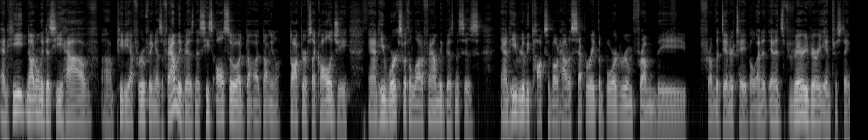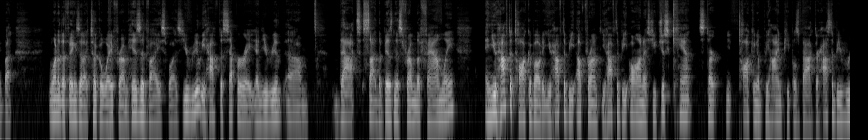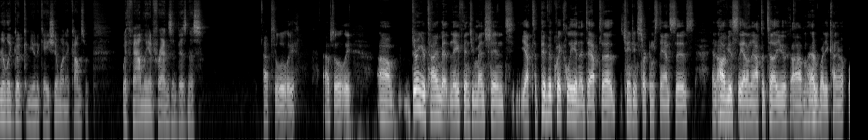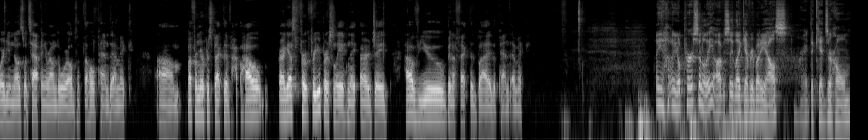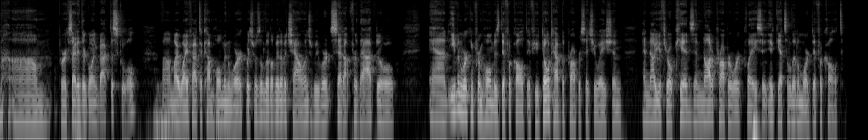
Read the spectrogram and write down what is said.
And he not only does he have um, pdf roofing as a family business he's also a, a you know doctor of psychology and he works with a lot of family businesses and he really talks about how to separate the boardroom from the from the dinner table and it, and it's very very interesting but one of the things that I took away from his advice was you really have to separate and you really um, that side the business from the family and you have to talk about it. You have to be upfront. You have to be honest. You just can't start talking behind people's back. There has to be really good communication when it comes with with family and friends and business. Absolutely. Absolutely um, during your time at Nathan's, you mentioned you have to pivot quickly and adapt to changing circumstances. And obviously, I don't have to tell you, um, everybody kind of already knows what's happening around the world with the whole pandemic. Um, but from your perspective, how, or I guess for, for you personally, Nate, or Jade, how have you been affected by the pandemic? You know, personally, obviously, like everybody else, right? The kids are home. Um, we're excited they're going back to school. Uh, my wife had to come home and work, which was a little bit of a challenge. We weren't set up for that. Oh, and even working from home is difficult if you don't have the proper situation. And now you throw kids and not a proper workplace, it, it gets a little more difficult.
